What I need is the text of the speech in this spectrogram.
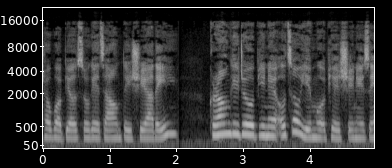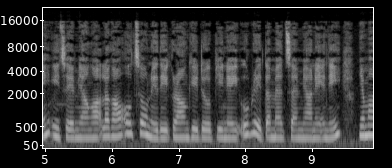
ထုတ်ဖော်ပြောဆိုခဲ့ကြောင်းသိရှိရသည်ဂရောင်ဂီတိုပြည်နယ်အုပ်ချုပ်ရေးမှူးအဖြစ်ရှိနေစဉ်အီချေမြောင်က၎င်းအုပ်ချုပ်နေသည့်ဂရောင်ဂီတိုပြည်နယ်ဥပဒေသတ်မှတ်ချက်များနှင့်အညီမြန်မာ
